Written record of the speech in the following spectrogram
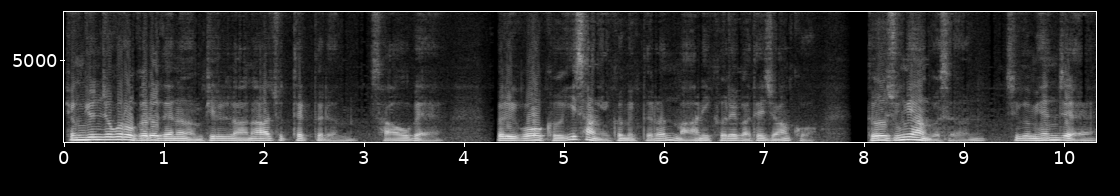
평균적으로 거래되는 빌라나 주택들은 4, 500 그리고 그 이상의 금액들은 많이 거래가 되지 않고 더 중요한 것은 지금 현재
